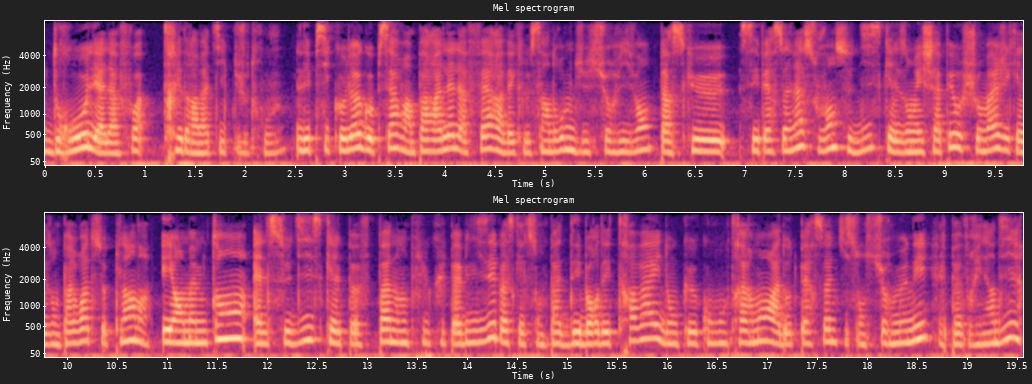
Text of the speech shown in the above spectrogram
drôle et à la fois très dramatique, je trouve. Les psychologues observent un parallèle à faire avec le syndrome du survivant parce que ces personnes-là souvent se disent qu'elles ont échappé au chômage et qu'elles n'ont pas le droit de se plaindre et en même temps elles se disent qu'elles peuvent pas non plus culpabiliser parce qu'elles sont pas débordées de travail donc euh, contrairement à d'autres personnes qui sont surmenées, elles peuvent rien dire.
